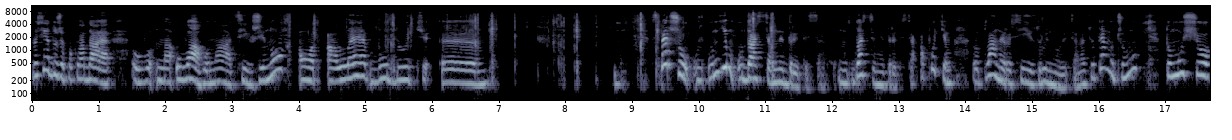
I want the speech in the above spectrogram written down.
Росія дуже покладає увагу на цих жінок, от, але будуть. Е, Спершу їм удасться внедритися, удасться внедритися, а потім е, плани Росії зруйнуються на цю тему. Чому? Тому що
